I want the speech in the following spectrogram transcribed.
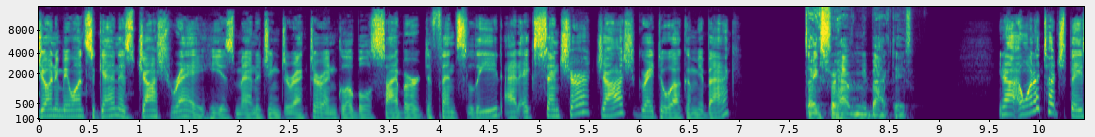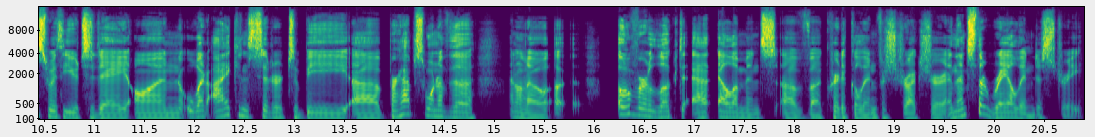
joining me once again is Josh Ray. He is Managing Director and Global Cyber Defense Lead at Accenture. Josh, great to welcome you back. Thanks for having me back, Dave. You know, I want to touch base with you today on what I consider to be uh, perhaps one of the, I don't know, uh, overlooked elements of uh, critical infrastructure, and that's the rail industry.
